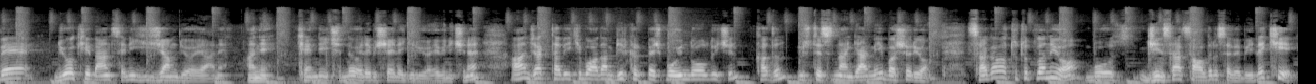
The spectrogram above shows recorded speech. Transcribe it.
ve diyor ki ben seni yiyeceğim diyor yani. Hani kendi içinde öyle bir şeyle giriyor evin içine. Ancak tabii ki bu adam 1.45 boyunda olduğu için kadın üstesinden gelmeyi başarıyor. Sagawa tutuklanıyor bu cinsel saldırı sebebiyle ki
